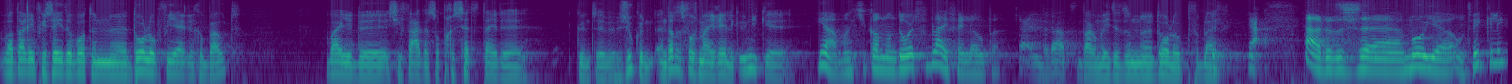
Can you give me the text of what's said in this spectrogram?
wat daar heeft gezeten, wordt een uh, gebouwd. Waar je de Sivakas op gezette tijden kunt eh, bezoeken. En dat is volgens mij redelijk uniek. Ja, want je kan dan door het verblijf heen lopen. ja, inderdaad. Daarom heet het een eh, doorloopverblijf. Ja, nou, dat is eh, een mooie ontwikkeling.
